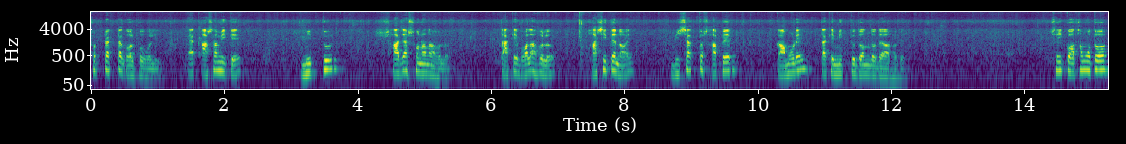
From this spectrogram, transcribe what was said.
ছোট্ট একটা গল্প বলি। এক আসামিকে মৃত্যুর সাজা শোনানো হলো। তাকে বলা হলো, ফাঁসিতে নয়, বিষাক্ত সাপের কামড়ে তাকে মৃত্যুদণ্ড দেওয়া হবে। সেই কথা মতো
